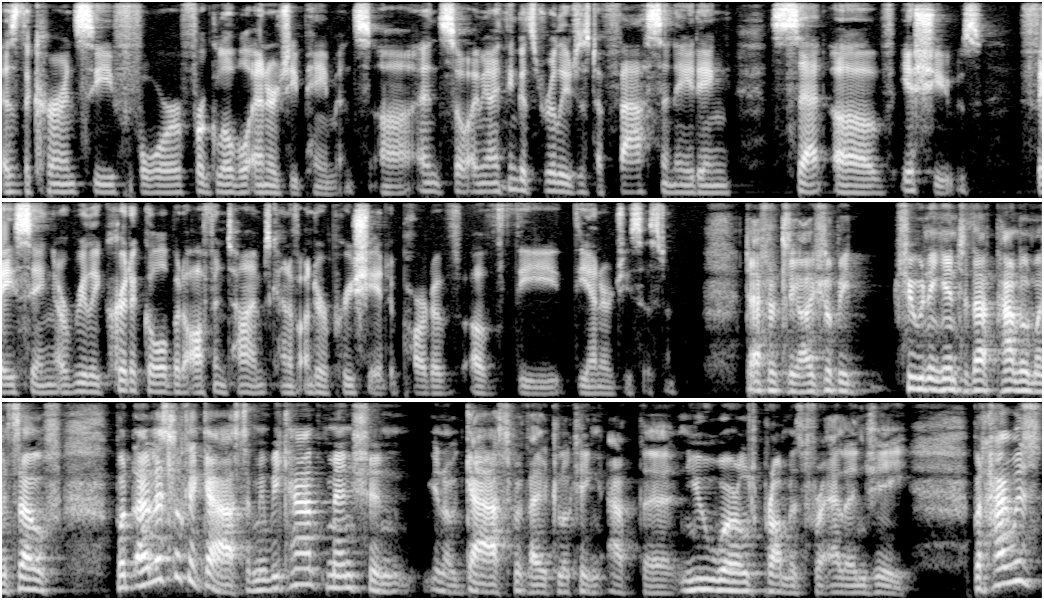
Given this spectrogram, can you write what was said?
as the currency for for global energy payments. Uh, and so, I mean, I think it's really just a fascinating set of issues facing a really critical but oftentimes kind of underappreciated part of of the the energy system. Definitely, I shall be tuning into that panel myself. But now let's look at gas. I mean, we can't mention you know gas without looking at the new world promised for LNG. But how is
